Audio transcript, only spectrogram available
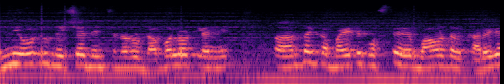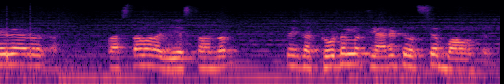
ఎన్ని ఓట్లు నిషేధించినారు డబల్ ఓట్లు ఎన్ని అదంతా ఇంకా బయటకు వస్తే బాగుంటుంది. ఖర్గే గారు ప్రస్తావన చేస్తూ ఉన్నారు. సో ఇంకా టోటల్గా క్లారిటీ వస్తే బాగుంటుంది.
